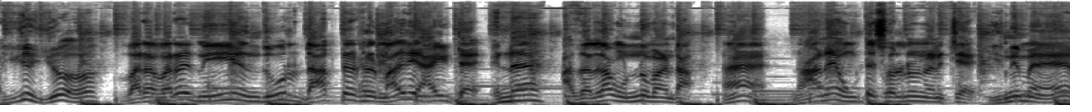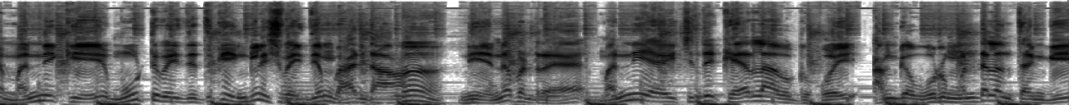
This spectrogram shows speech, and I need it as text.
ஐயோ வர வர நீ இந்த ஊர் டாக்டர்கள் மாதிரி ஆயிட்ட. என்ன? அதெல்லாம் ஒண்ணும் வேண்டாம். நானே உன்கிட்ட சொல்லணும்னு நினைச்சேன். இனிமே மன்னிக்கு மூட்டு வைத்தியத்துக்கு இங்கிலீஷ் வைத்தியம் வேண்டாம். நீ என்ன பண்ற? மன்னி ஆயிடுச்சுட்டு கேரளாவுக்கு போய் அங்க ஒரு மண்டலம் தங்கி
